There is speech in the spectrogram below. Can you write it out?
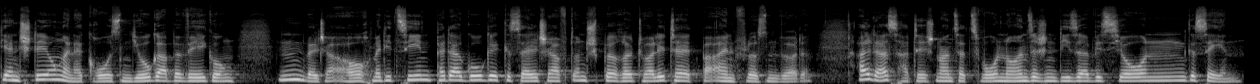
die Entstehung einer großen Yoga-Bewegung, hm, welche auch Medizin, Pädagogik, Gesellschaft und Spiritualität beeinflussen würde. All das hatte ich 1992 in dieser Vision gesehen.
